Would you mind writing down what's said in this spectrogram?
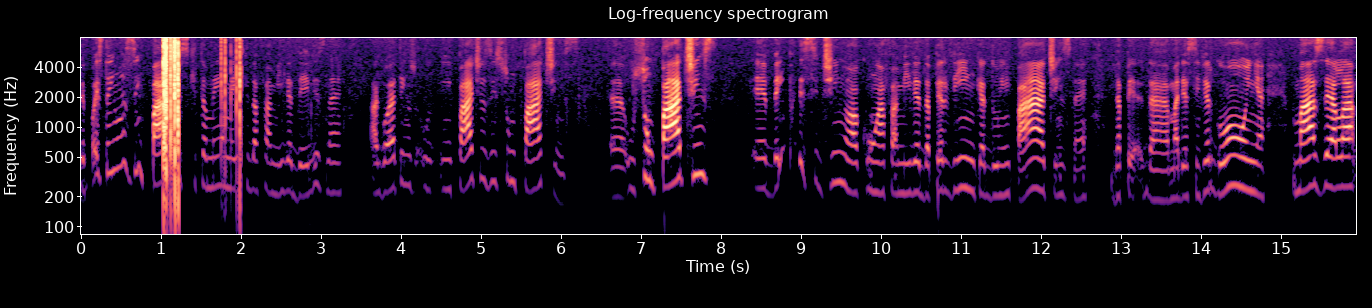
Depois tem uns empates que também é meio que da família deles, né? Agora tem os, empates e sumpatins. É, os sumpatins é bem parecidinho ó, com a família da Pervinca, do empatins, né? Da, da Maria Sem Vergonha, mas ela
